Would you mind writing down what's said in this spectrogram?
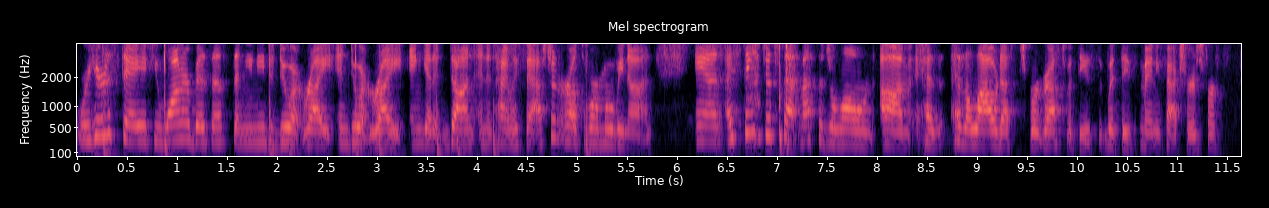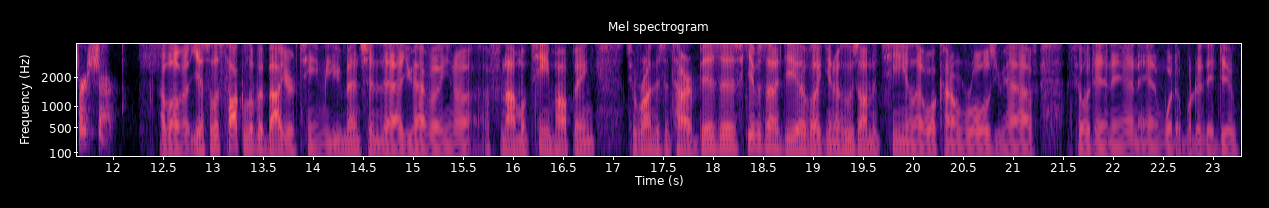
we're here to stay. If you want our business, then you need to do it right and do it right and get it done in a timely fashion, or else we're moving on. And I think just that message alone um, has has allowed us to progress with these with these manufacturers for for sure. I love it. Yeah, so let's talk a little bit about your team. You mentioned that you have a you know a phenomenal team helping to run this entire business. Give us an idea of like you know who's on the team, like what kind of roles you have filled in, and and what what do they do?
